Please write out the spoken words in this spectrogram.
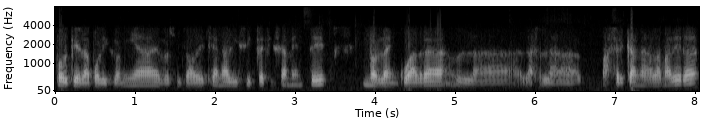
porque la policromía, el resultado de este análisis precisamente nos la encuadra la más cercana a la madera,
